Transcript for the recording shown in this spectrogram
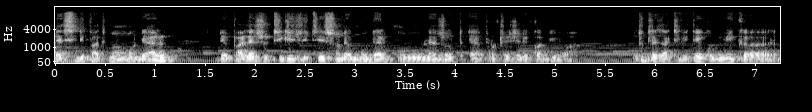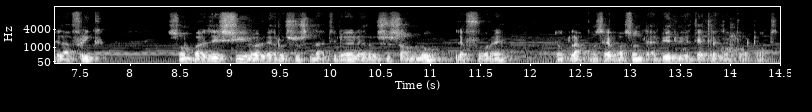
les six départements mondiaux, de par les outils qu'ils utilisent, sont des modèles pour les autres aires protégées de Côte d'Ivoire. Toutes les activités économiques de l'Afrique sont basées sur les ressources naturelles, les ressources en eau, les forêts. Donc la conservation de la biodiversité est très importante.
